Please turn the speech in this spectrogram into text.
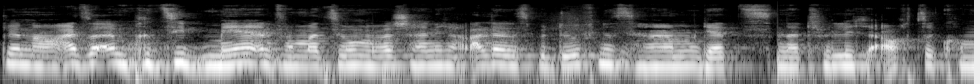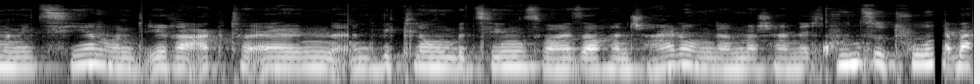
Genau, also im Prinzip mehr Informationen, weil wahrscheinlich auch alle das Bedürfnis haben, jetzt natürlich auch zu kommunizieren und ihre aktuellen Entwicklungen beziehungsweise auch Entscheidungen dann wahrscheinlich kundzutun. Aber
